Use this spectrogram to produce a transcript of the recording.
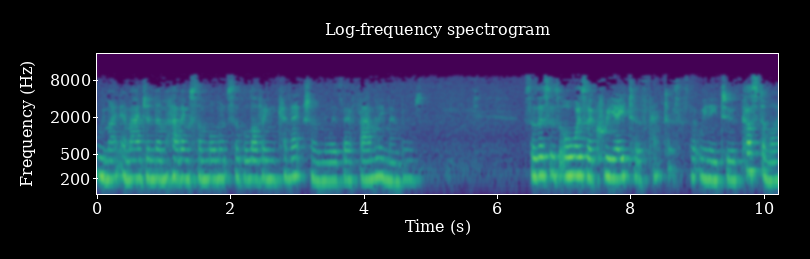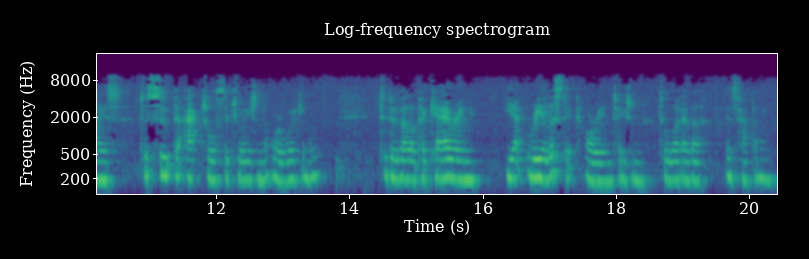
We might imagine them having some moments of loving connection with their family members. So this is always a creative practice that we need to customize to suit the actual situation that we're working with. To develop a caring yet realistic orientation to whatever is happening.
